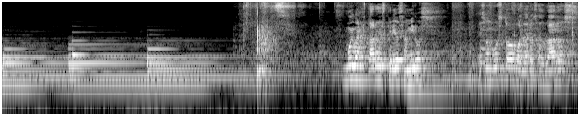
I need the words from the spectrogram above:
Muy buenas tardes queridos amigos. Es un gusto volver a saludarlos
